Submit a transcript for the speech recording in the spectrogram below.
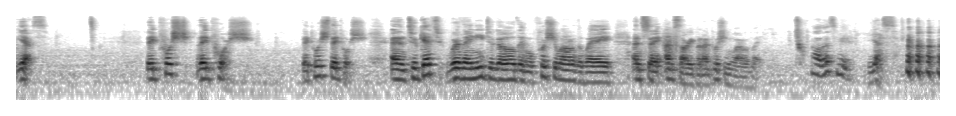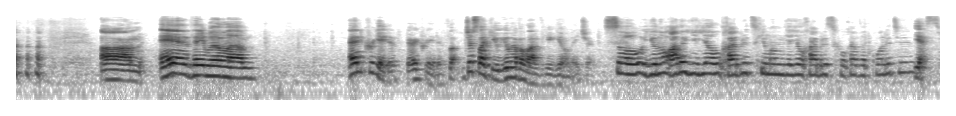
Yes. They push, they push. They push, they push. And to get where they need to go, they will push you out of the way and say, I'm sorry, but I'm pushing you out of the way. Oh, that's me. Yes. um, and they will, um, and creative, very creative. Just like you, you have a lot of Yahyel nature. So, you know other Yahyel hybrids, human Yahyel hybrids who have that quality? Yes.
